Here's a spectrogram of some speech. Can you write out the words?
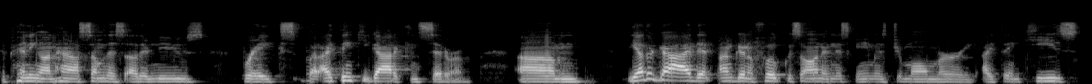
depending on how some of this other news breaks. But I think you got to consider him. Um, the other guy that I'm going to focus on in this game is Jamal Murray. I think he's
